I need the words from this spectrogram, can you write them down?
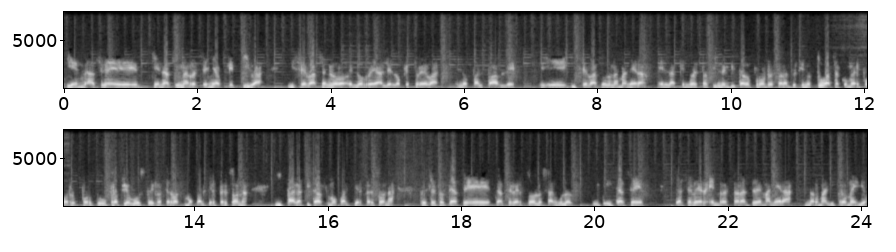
quien hace, quien hace una reseña objetiva y se basa en lo, en lo real, en lo que prueba, en lo palpable, eh, y se basa de una manera en la que no estás siendo invitado por un restaurante, sino tú vas a comer por, por tu propio gusto y reservas como cualquier persona y pagas y te vas como cualquier persona, pues eso te hace, te hace ver todos los ángulos y, te hace te hace ver el restaurante de manera normal y promedio,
